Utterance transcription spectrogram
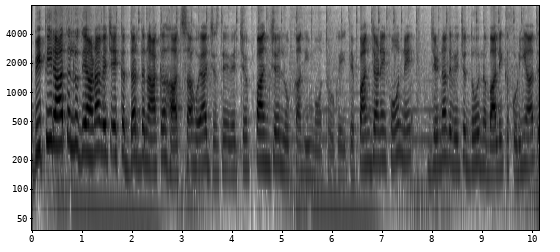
ਬੀਤੀ ਰਾਤ ਲੁਧਿਆਣਾ ਵਿੱਚ ਇੱਕ ਦਰਦਨਾਕ ਹਾਦਸਾ ਹੋਇਆ, ਜਿਸ ਦੇ ਵਿੱਚ ਪੰਜ ਲੋਕਾਂ ਦੀ ਮੌਤ ਹੋ ਗਈ ਤੇ ਪੰਜ ਜਣੇ ਕੌਣ ਨੇ, ਜਿਨ੍ਹਾਂ ਦੇ ਵਿੱਚ ਦੋ ਨਾਬਾਲਿਗ ਕੁੜੀਆਂ ਤੇ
